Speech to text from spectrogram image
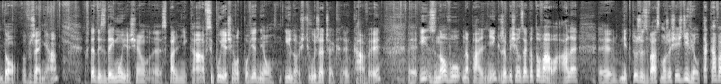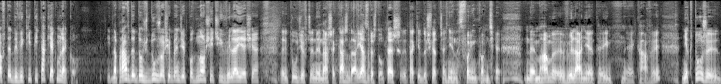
do wrzenia, wtedy zdejmuje się e, z palnika, wsypuje się odpowiednią ilość łyżeczek kawy i znowu na palnik, żeby się zagotowała, ale niektórzy z Was może się zdziwią, ta kawa wtedy wykipi tak jak mleko i naprawdę dość dużo się będzie podnosić i wyleje się. Y, tu dziewczyny nasze, każda, ja zresztą też takie doświadczenie na swoim koncie y, mam, wylanie tej y, kawy. Niektórzy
